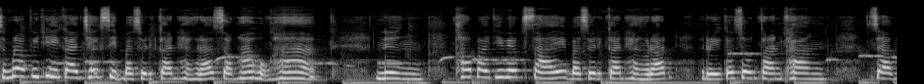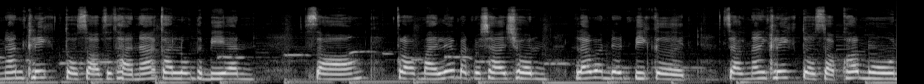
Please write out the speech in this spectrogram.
สำหรับวิธีการเช็คสิทธิ์บัตรสวัสดิการแห่งรัฐ 2565 1. เข้าไปที่เว็บไซต์ บัตรสวัสดิการแห่งรัฐ หรือกระทรวงการคลัง จากนั้นคลิกตรวจสอบสถานะการลงทะเบียน 2. กรอกหมายเลขบัตรประชาชน และวันเดือนปีเกิด จากนั้นคลิกตรวจสอบข้อมูล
